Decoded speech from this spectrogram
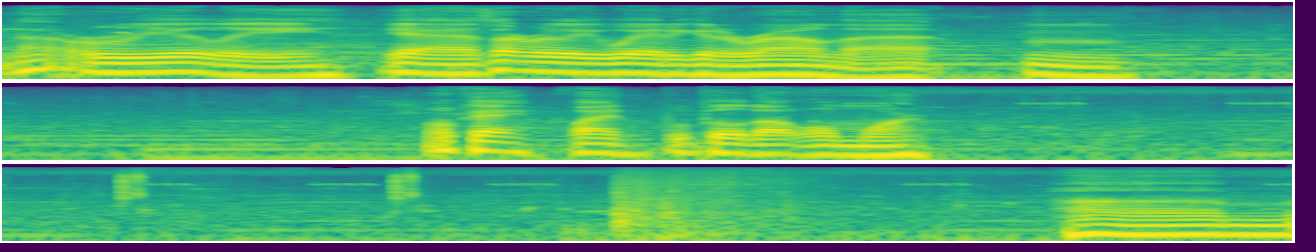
Not really. Yeah, it's not really a way to get around that. Hmm. Okay, fine. We'll build out one more. Um...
